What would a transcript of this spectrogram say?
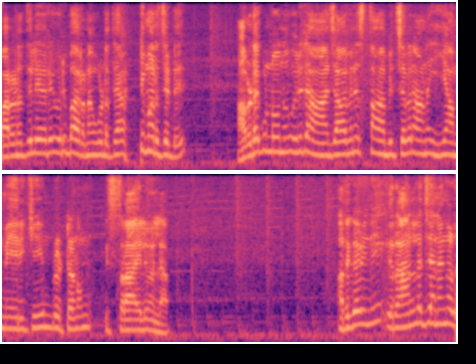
ഭരണത്തിലേറെ ഒരു ഭരണകൂടത്തെ അട്ടിമറിച്ചിട്ട് അവിടെ കൊണ്ടുവന്ന് ഒരു രാജാവിനെ സ്ഥാപിച്ചവരാണ് ഈ അമേരിക്കയും ബ്രിട്ടനും ഇസ്രായേലും എല്ലാം. അത് കഴിഞ്ഞ് ഇറാനിലെ ജനങ്ങൾ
